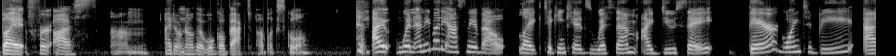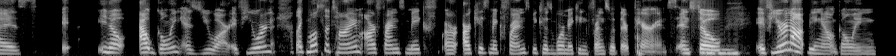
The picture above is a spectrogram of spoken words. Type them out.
but for us um I don't know that we'll go back to public school. I when anybody asks me about like taking kids with them, I do say they're going to be as you know outgoing as you are. If you're like most of the time our friends make our, our kids make friends because we're making friends with their parents. And so mm-hmm. if you're not being outgoing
